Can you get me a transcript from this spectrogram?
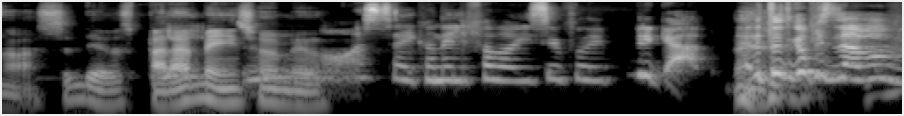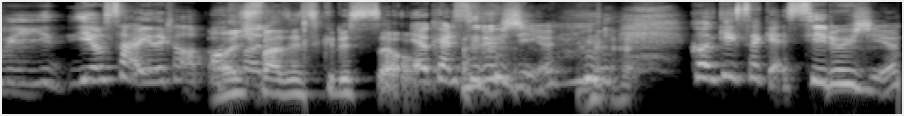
Nossa Deus, parabéns, foi meu. Nossa, e quando ele falou isso, eu falei, obrigada. Era tudo que eu precisava ouvir. E eu saí daquela porta. Onde faz a inscrição? Eu quero cirurgia. Quando que você quer? Cirurgia.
